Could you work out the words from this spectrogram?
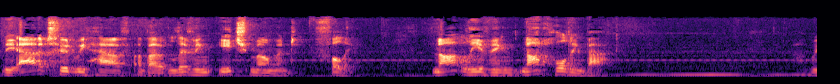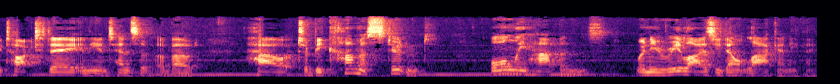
The attitude we have about living each moment fully, not leaving, not holding back. We talked today in the intensive about how to become a student only happens when you realize you don't lack anything.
